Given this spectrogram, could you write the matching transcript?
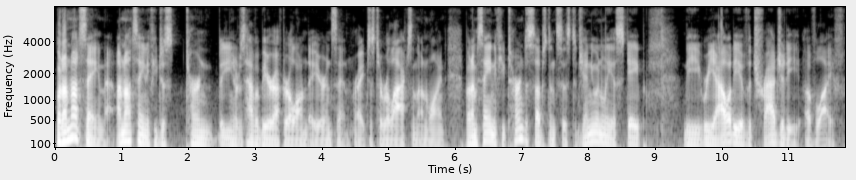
But I'm not saying that. I'm not saying if you just turn, you know, just have a beer after a long day, you're in sin, right? Just to relax and unwind. But I'm saying if you turn to substances to genuinely escape the reality of the tragedy of life,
